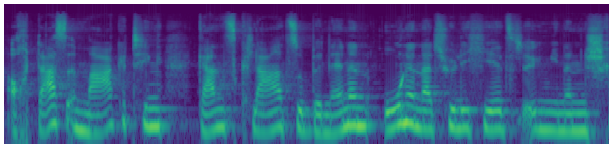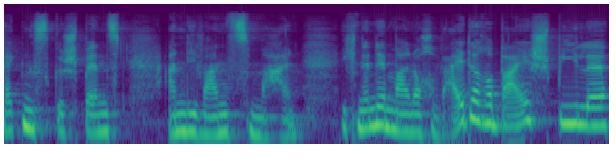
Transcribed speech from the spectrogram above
auch das im Marketing ganz klar zu benennen, ohne natürlich hier jetzt irgendwie einen Schreckensgespenst an die Wand zu malen. Ich nenne dir mal noch weitere Beispiele.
